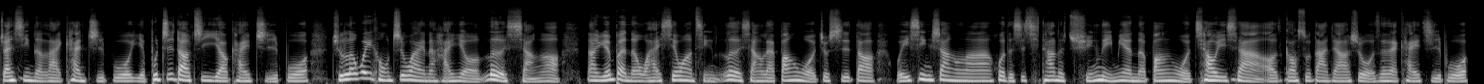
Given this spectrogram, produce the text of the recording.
专心的来看直播，也不知道志毅要开直播。除了魏红之外呢，还有乐祥啊。那原本呢我还希望请乐祥来帮我，就是到微信上啦，或者是其他的群里面那，帮我敲一下哦，告诉大家说我正在开直播。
